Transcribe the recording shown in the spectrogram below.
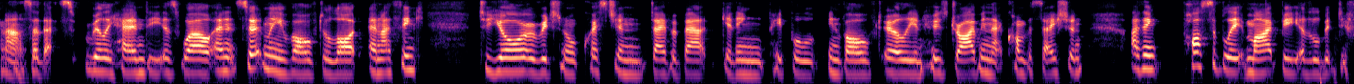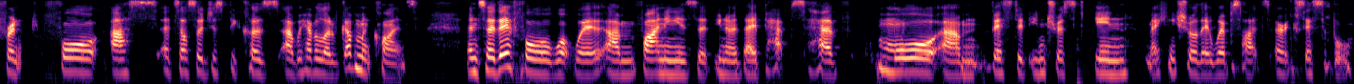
Uh, so that's really handy as well. And it's certainly evolved a lot. And I think to your original question, Dave, about getting people involved early and who's driving that conversation, I think possibly it might be a little bit different for us. It's also just because uh, we have a lot of government clients. And so therefore, what we're um, finding is that, you know, they perhaps have more um, vested interest in making sure their websites are accessible.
